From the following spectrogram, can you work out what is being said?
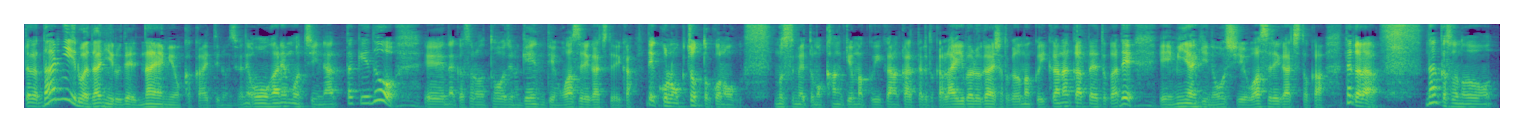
だからダニエルはダニエルで悩みを抱えてるんですよね。大金持ちになったけど、えー、なんかその当時の原点を忘れがちというか、で、この、ちょっとこの娘とも関係うまくいかなかったりとか、ライバル会社とかうまくいかなかったりとかで、えー、宮城の教えを忘れがちとか、だから、なんかその、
